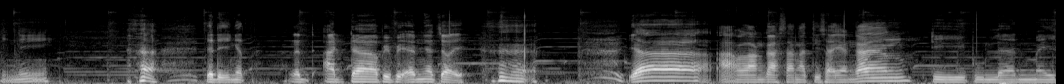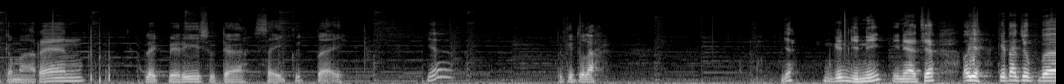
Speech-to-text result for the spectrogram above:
Ini jadi ingat ada BBM nya coy. Ya alangkah sangat disayangkan di bulan Mei kemarin BlackBerry sudah say goodbye. Ya begitulah. Ya mungkin gini ini aja. Oh ya kita coba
